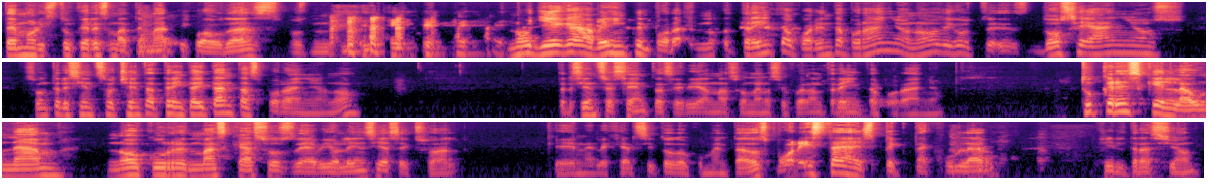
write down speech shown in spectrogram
Temoris, tú que eres matemático audaz, pues no llega a 20 por, 30 o 40 por año, ¿no? Digo, 12 años, son 380, 30 y tantas por año, ¿no? 360 serían más o menos si fueran 30 por año. ¿Tú crees que en la UNAM no ocurren más casos de violencia sexual que en el ejército documentados por esta espectacular filtración?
